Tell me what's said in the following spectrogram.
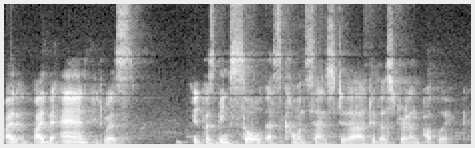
By the, by the end, it was it was being sold as common sense to the to the Australian public.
